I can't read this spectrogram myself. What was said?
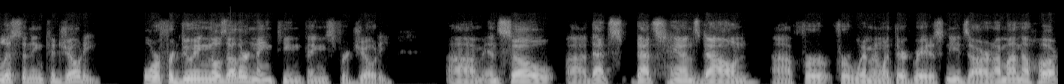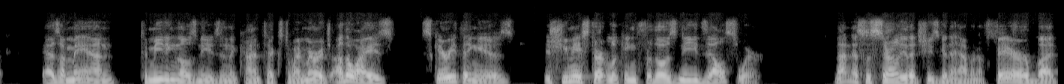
listening to Jody or for doing those other 19 things for Jody. Um, and so uh, that's that's hands down uh, for for women what their greatest needs are. And I'm on the hook as a man to meeting those needs in the context of my marriage. Otherwise, scary thing is, is she may start looking for those needs elsewhere. Not necessarily that she's going to have an affair, but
